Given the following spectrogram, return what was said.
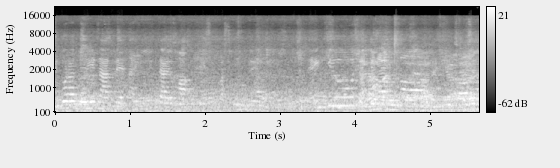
siguraduhin natin na hindi tayo makulit sa pasulit. Thank you. Salamat po.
